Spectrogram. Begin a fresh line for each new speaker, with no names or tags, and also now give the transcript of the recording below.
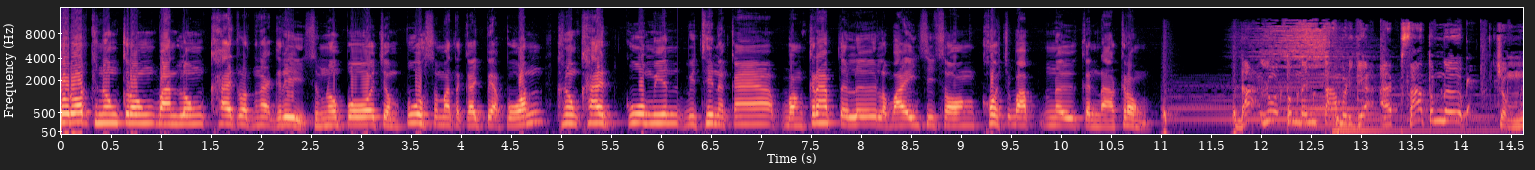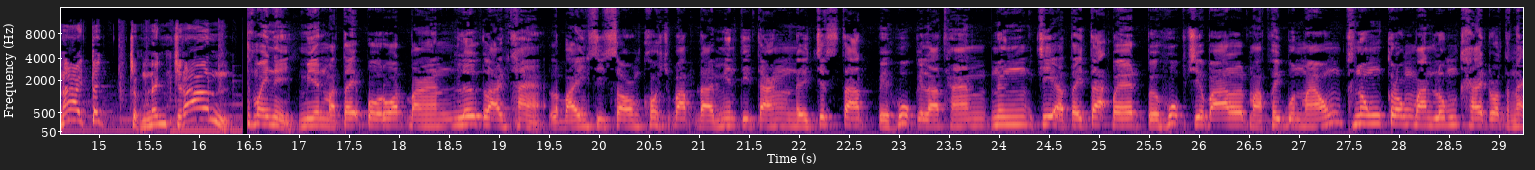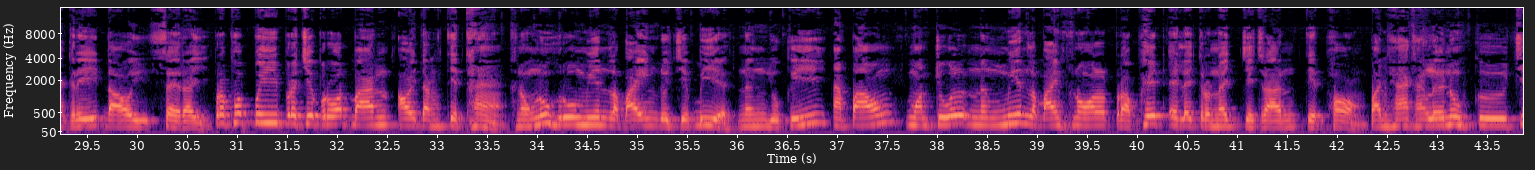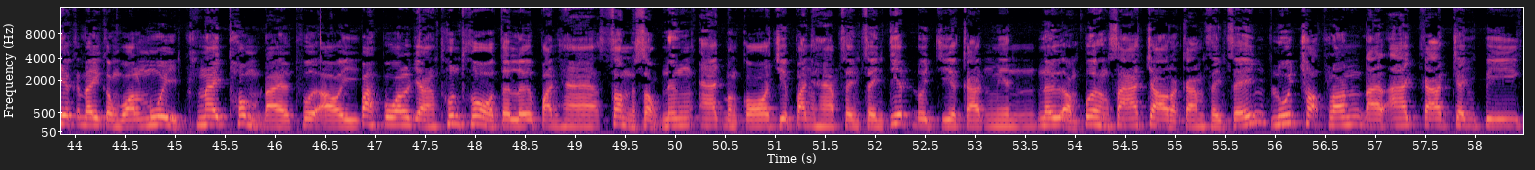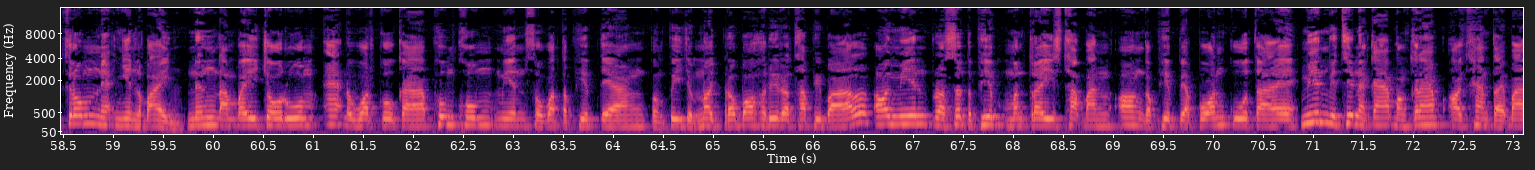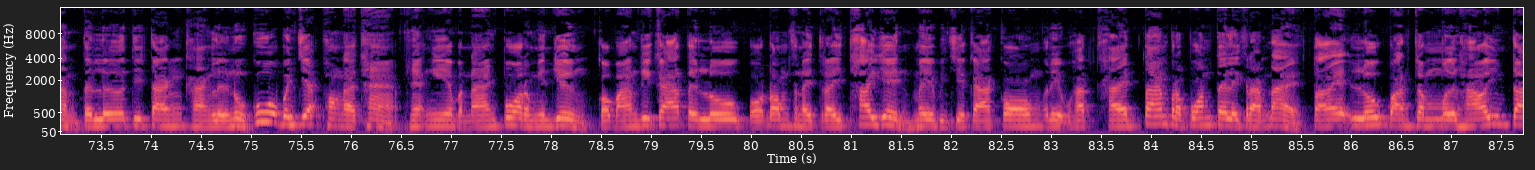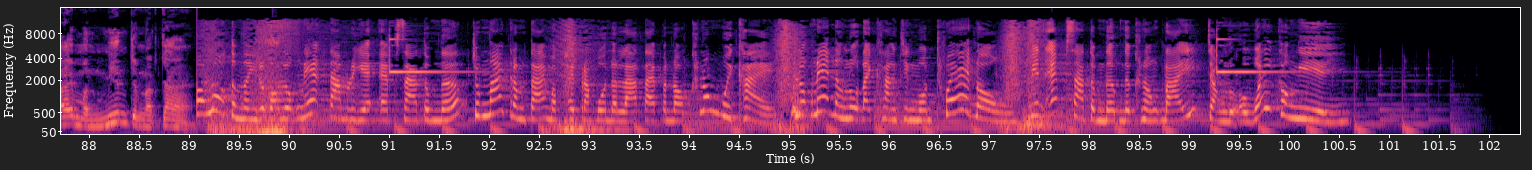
ពលរដ្ឋក្នុងក្រុងបានលងខេត្តរតនគិរីសំណូមពរចំពោះសមត្ថកិច្ចពាក់ព័ន្ធក្នុងខេត្តគួរមានវិធានការបង្ក្រាបទៅលើលបែងស៊ីសងខុសច្បាប់នៅកណ្ដាលក្រុង
ដាក់លក់ទំនិញតាមរយៈឯផ្សារទំនើបចំណាយតិចចំណេញច្រើន
ថ្មីនេះមានមតិពលរដ្ឋបានលើកឡើងថាលបែងស៊ីសងខុសច្បាប់ដែលមានទីតាំងនៅជិតស្តាតពហុកីឡដ្ឋាន និងជាអតីតពេទ្យពហុព្យាបាល24ម៉ោងក្នុងក្រុងបានលុងខេត្តរតនគិរីដោយសេរី ប្រភពពីប្រជាពលរដ្ឋបានឲ្យដឹងទៀតថាក្នុងនោះរួមមានលបែងដូចជាបៀនិងយូគីអាប៉ោងមន់ជួលនិងមានលបែងភ្នាល់ប្រភេទអេឡិចត្រូនិកជាច្រើនទៀតផង បញ្ហាខាងលើនោះគឺជាក្តីកង្វល់មួយផ្នែកធំដែលធ្វើឲ្យប៉ះពាល់យ៉ាងធ្ងន់ធ្ងរទៅលើបញ្ហាសន្តិសុខនិងអាចបង្កជាបញ្ហាផ្សេងផ្សេងទៀតដូចជាកើតមាននៅអំពើហិង្សាចោរកម្មផ្សេងផ្សេងលួចឆក់ប្លន់ដែលអាចកើតចេញពីក្រុមអ្នកញៀនលបែងនិងដើម្បីចូលរួមអ នុវត្តគោលការណ៍ភូមិឃុំមានសវត្ថភាពទាំង7ចំណុចរបស់រាជរដ្ឋាភិបាលឲ្យមានប្រសិទ្ធភាពមន្ត្រីស្ថាប័នអង្គភាពពាក់ព័ន្ធគួរតែ មានវិធានការបង្ក្រាបឲ្យខាន់តែបាន ទៅលើទីតាំងខាងលើនោះគួរបញ្ជាក់ផងដែរថាភ្នាក់ងារបណ្ដាញព័ត៌មានយើងក៏បានរាយការណ៍ទៅលោកឧត្តមសេនីយ៍ត្រីថៃយេនមេបញ្ជាការកងរាជវហាត់ខេត្តតាមប្រព័ន្ធ Telegram ដែរតែលោកបានត្រឹមមើលហើយតែមិនមានចំណាត់ការ
លោកតំណែងរបស់លោកអ្នកតាមរយៈ App ផ្សារទំនើបចំណាយត្រឹមតែ29ដុល្លារតែប៉ុណ្ណោះក្នុងមួយខែលោកអ្នកនឹងលក់ដាច់ខ្លាំងជាងមុនទ្វេដងមាន App ផ្សារទំនើបនៅក្នុងដៃចង់លក់អ្វីក៏ងាយ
